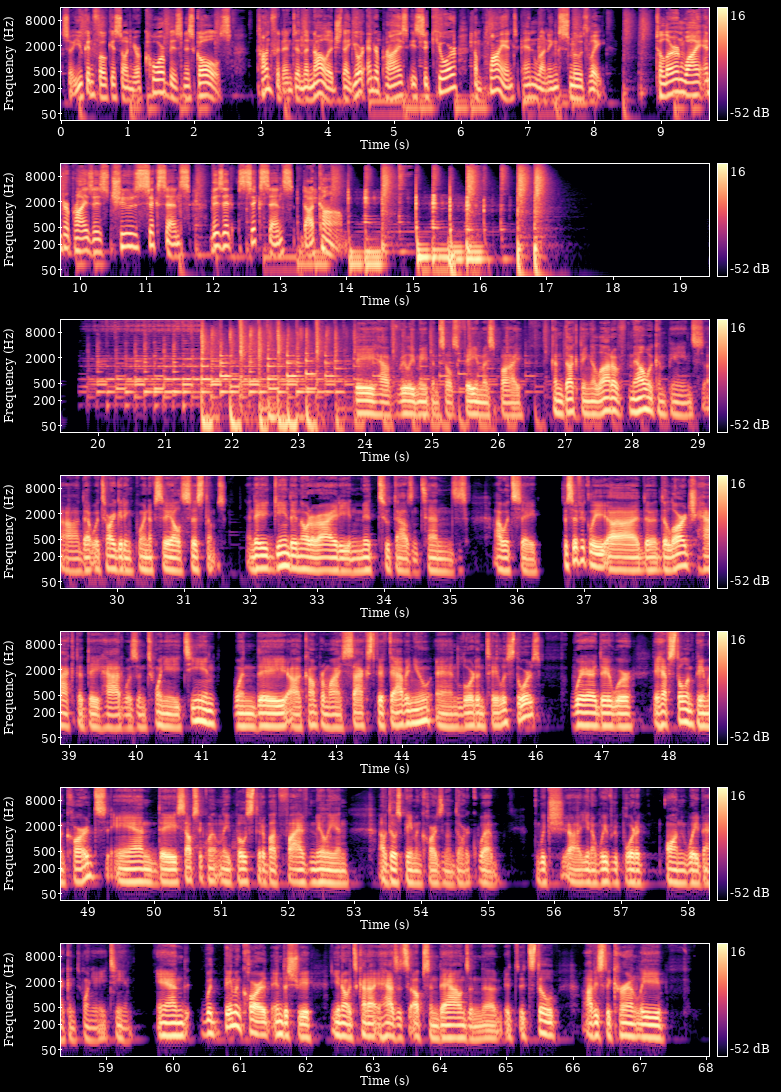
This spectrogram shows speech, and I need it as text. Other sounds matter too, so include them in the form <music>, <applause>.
so you can focus on your core business goals. Confident in the knowledge that your enterprise is secure, compliant, and running smoothly. To learn why enterprises choose Syxsense, visit syxsense.com. They have really made themselves famous by conducting a lot of malware campaigns uh, that were targeting point of sale systems. And they gained their notoriety in mid 2010s, I would say. Specifically, uh, the, the large hack that they had was in 2018 when they uh, compromised Saks Fifth Avenue and Lord and Taylor stores, where they were they have stolen payment cards and they subsequently posted about 5 million of those payment cards in the dark web, which uh, you know we've reported on way back in 2018. And with payment card industry, you know, it's kind of it has its ups and downs, and uh, it, it's still obviously currently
